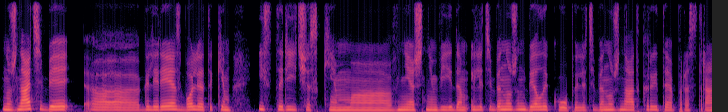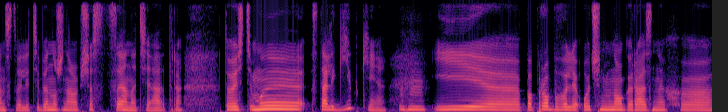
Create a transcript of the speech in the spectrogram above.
Нужна тебе э, галерея с более таким историческим э, внешним видом, или тебе нужен белый куб, или тебе нужно открытое пространство, или тебе нужна вообще сцена театра. То есть мы стали гибкие угу. и попробовали очень много разных э,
